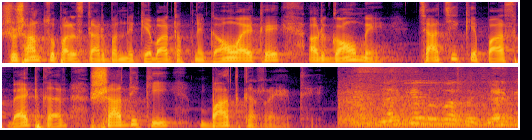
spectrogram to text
सुशांत सुपरस्टार बनने के बाद अपने गाँव आए थे और गाँव में चाची के पास बैठकर शादी की बात कर रहे थे। लड़के लड़के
